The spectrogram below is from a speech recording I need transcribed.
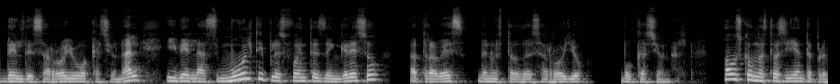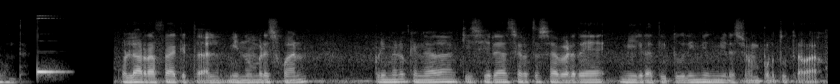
del desarrollo vocacional y de las múltiples fuentes de ingreso a través de nuestro desarrollo vocacional. Vamos con nuestra siguiente pregunta. Hola Rafa, ¿qué tal? Mi nombre es Juan. Primero que nada quisiera hacerte saber de mi gratitud y mi admiración por tu trabajo.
